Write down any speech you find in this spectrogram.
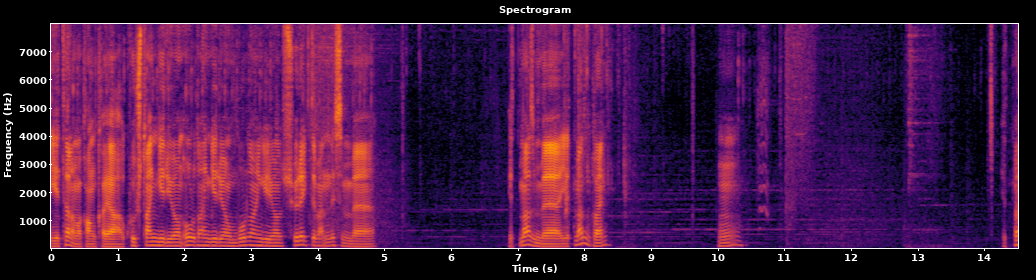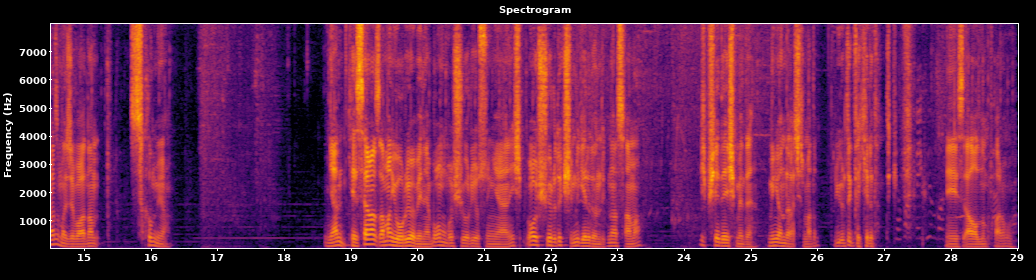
Yeter ama kanka ya. Kuştan geliyorsun, oradan geliyorsun, buradan geliyorsun. Sürekli bendesin be. Yetmez mi be? Yetmez mi Kayn? Hı? Yetmez mi acaba? Adam sıkılmıyor. Yani kesemez ama yoruyor beni. Bomboş yoruyorsun yani. Hiç boş yürüdük şimdi geri döndük. Nasıl ama? Hiçbir şey değişmedi. Milyon da kaçırmadım. Yürüdük ve geri döndük. Neyse aldım farmı.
